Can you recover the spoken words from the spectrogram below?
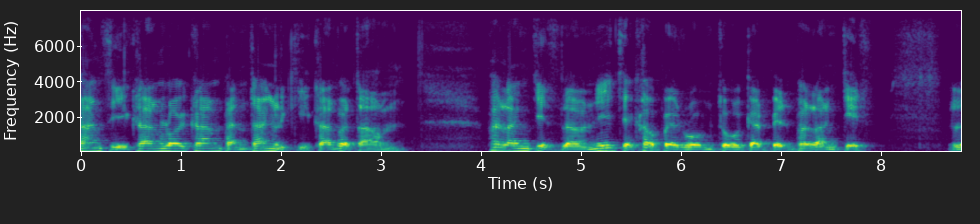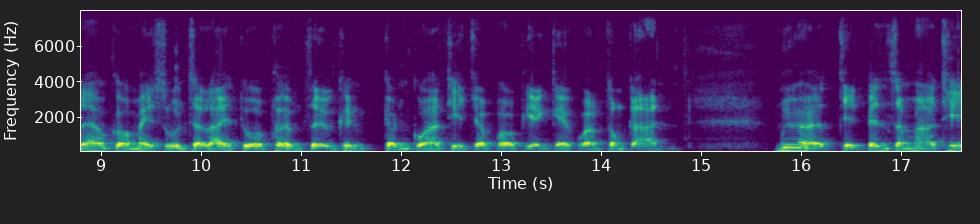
ครั้งสี่ครั้งร้อยครั้งพันครั้งหรือกี่ครั้งก็ตาม พลังจิตเหล่านี้จะเข้าไปรวมตัวกันเป็นพลังจิต แล้วก็ไม่สูญสลายตัวเพิ่มเติมขึ้นจนกว่าที่จะพอเพียงแก่ความต้องการ เมื่อจิตเป็นสมาธิ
